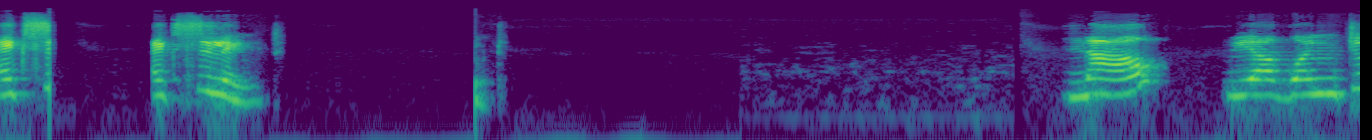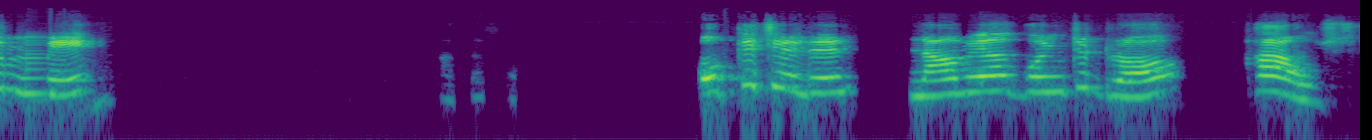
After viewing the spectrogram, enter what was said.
Ex- excellent. Now we are going to make. Okay, children. Now we are going to draw house.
